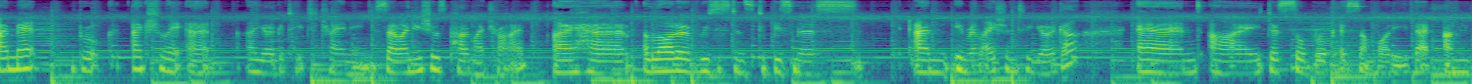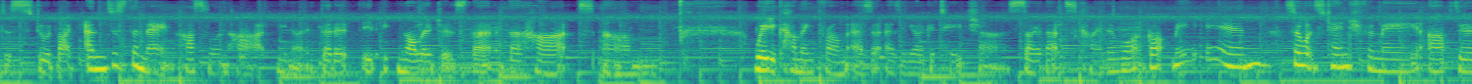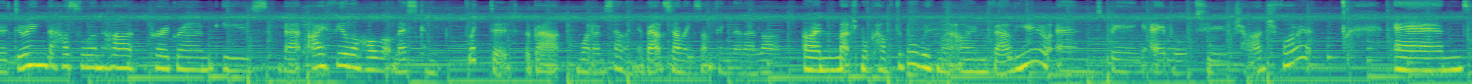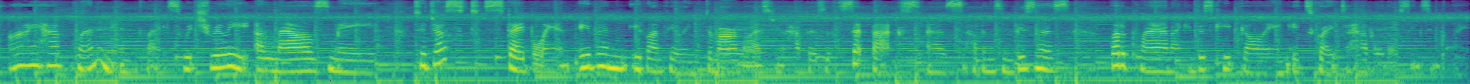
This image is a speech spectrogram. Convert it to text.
I met Brooke actually at a yoga teacher training, so I knew she was part of my tribe. I have a lot of resistance to business and in relation to yoga, and I just saw Brooke as somebody that understood, like, and just the name, Hustle and Heart, you know, that it, it acknowledges the, the heart. Um, where you're coming from as a, as a yoga teacher. So that's kind of what got me in. So, what's changed for me after doing the Hustle and Heart program is that I feel a whole lot less conflicted about what I'm selling, about selling something that I love. I'm much more comfortable with my own value and being able to charge for it. And I have planning in place, which really allows me to just stay buoyant, even if I'm feeling demoralized, and have those setbacks as happens in business. I've got a plan, I can just keep going. It's great to have all those things in place.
